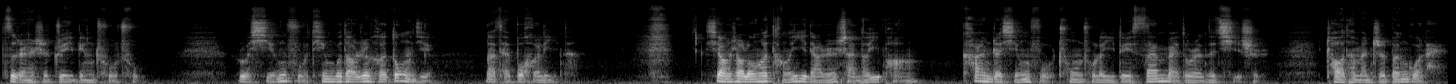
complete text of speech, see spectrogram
自然是追兵处处。若邢府听不到任何动静，那才不合理呢。项少龙和藤毅两人闪到一旁，看着邢府冲出了一队三百多人的骑士。朝他们直奔过来。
